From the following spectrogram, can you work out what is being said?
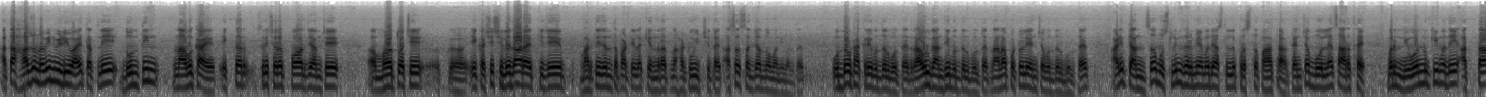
आता हा जो नवीन व्हिडिओ आहे त्यातले दोन तीन नावं काय आहेत? एकतर श्री शरद पवार जे आमचे महत्त्वाचे एक असे शिलेदार आहेत की जे भारतीय जनता पार्टीला केंद्रातनं हटवू इच्छित आहेत असं सज्जाद नोमानी म्हणतात उद्धव ठाकरेबद्दल बोलत आहेत राहुल गांधीबद्दल बोलत आहेत नाना पटोले यांच्याबद्दल बोलत आहेत आणि त्यांचं मुस्लिम धर्मियामध्ये असलेलं प्रस्त पाहता त्यांच्या बोलण्याचा अर्थ आहे बरं निवडणुकीमध्ये आत्ता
